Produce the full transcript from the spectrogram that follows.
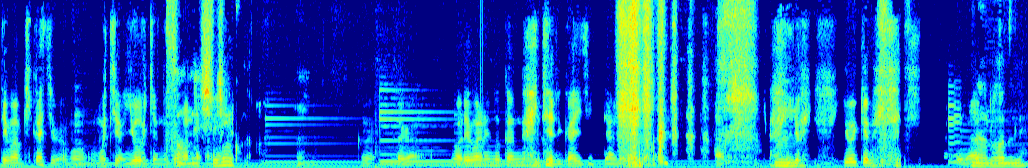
で、まあ、ピカチュウはもうもちろん陽キャのそうね、主人公だもん。うん、だから、我々の考えてる外事ってあれだな。あうん陽陽キャの人たちなななるほどね。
